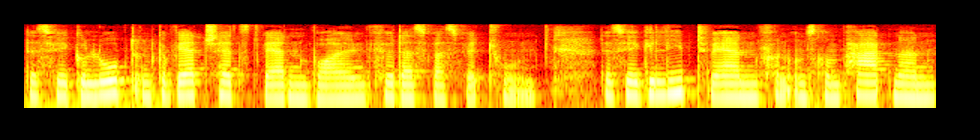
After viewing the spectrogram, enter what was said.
dass wir gelobt und gewertschätzt werden wollen für das, was wir tun, dass wir geliebt werden von unseren Partnern,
